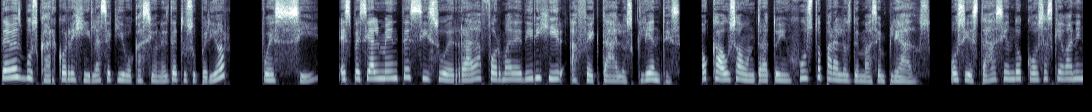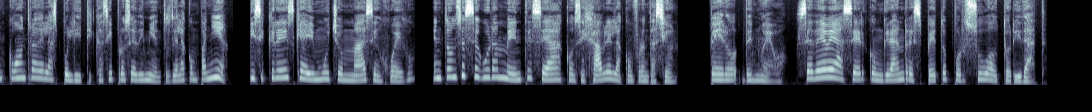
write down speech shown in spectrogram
¿Debes buscar corregir las equivocaciones de tu superior? Pues sí, especialmente si su errada forma de dirigir afecta a los clientes o causa un trato injusto para los demás empleados, o si está haciendo cosas que van en contra de las políticas y procedimientos de la compañía. Y si crees que hay mucho más en juego, entonces seguramente sea aconsejable la confrontación. Pero, de nuevo, se debe hacer con gran respeto por su autoridad.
